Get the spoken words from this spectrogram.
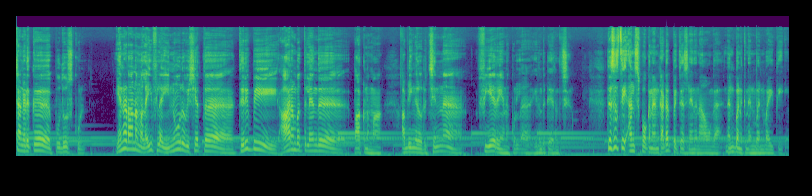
ஸ்டாண்டர்டுக்கு புது ஸ்கூல் என்னடா நம்ம லைஃப்பில் இன்னொரு விஷயத்த திருப்பி ஆரம்பத்துலேருந்து பார்க்கணுமா? அப்படிங்கிற ஒரு சின்ன ஃபியர் எனக்குள்ளே இருந்துகிட்டே இருந்துச்சு. This is the unspoken and cutter பிக்சர்ஸ்லேருந்து நான் அவங்க நண்பனுக்கு நண்பன் வைத்தி.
